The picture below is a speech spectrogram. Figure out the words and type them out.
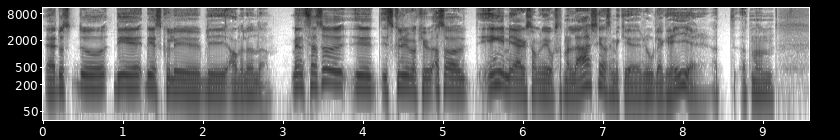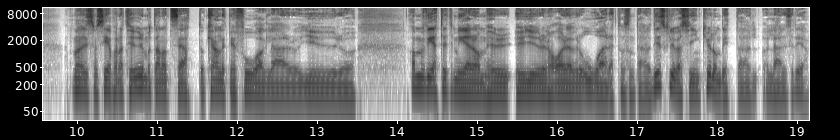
Eh, då, då, det, det skulle ju bli annorlunda. Men sen så eh, skulle det vara kul, alltså en grej med jägarexamen är också att man lär sig ganska mycket roliga grejer. Att, att man man liksom ser på naturen på ett annat sätt och kan lite mer fåglar och djur och ja, men vet lite mer om hur, hur djuren har över året och sånt där. Och det skulle vara svinkul om Britta lärde sig det.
